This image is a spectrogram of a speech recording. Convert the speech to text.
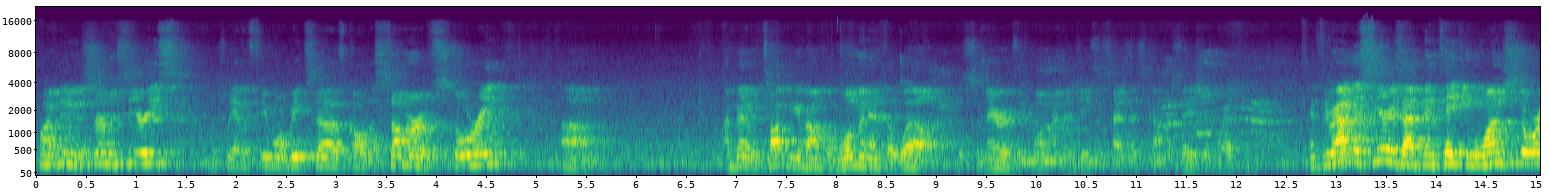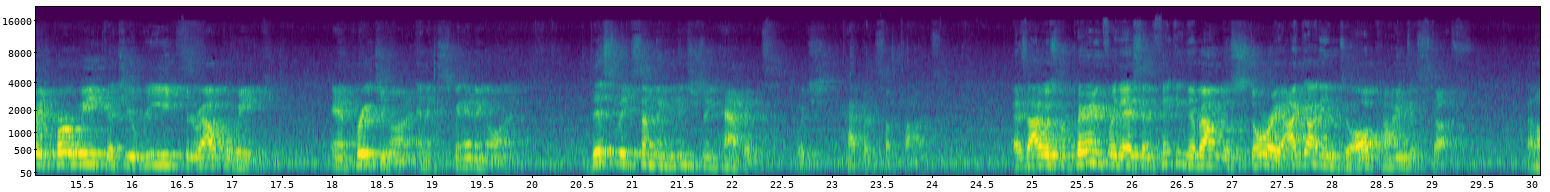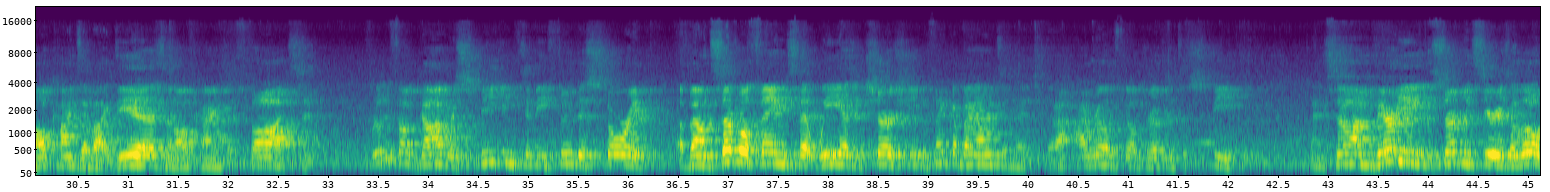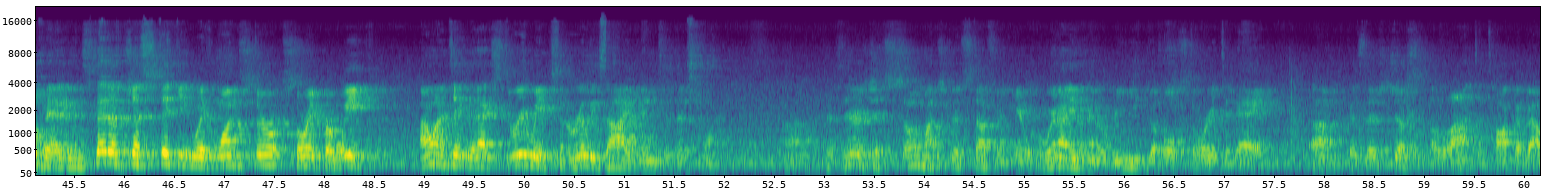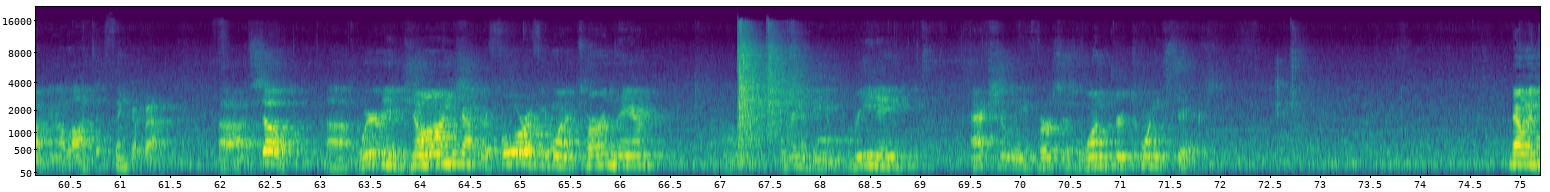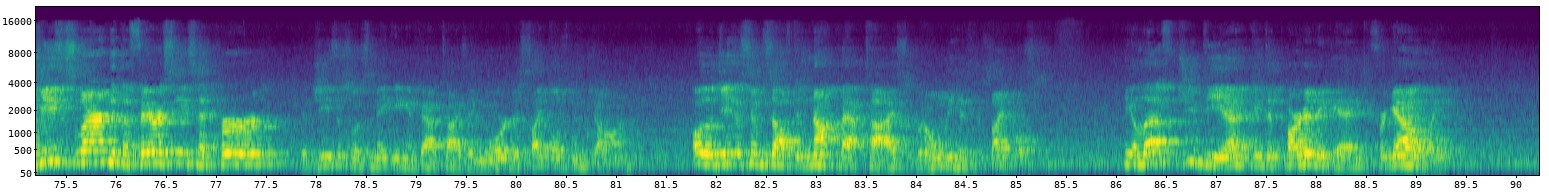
Well, I'm doing a sermon series, which we have a few more weeks of, called The Summer of Story. Um, I'm going to be talking about the woman at the well, the Samaritan woman that Jesus has this conversation with. And throughout this series, I've been taking one story per week that you read throughout the week and preaching on it and expanding on it. This week, something interesting happened, which happens sometimes. As I was preparing for this and thinking about this story, I got into all kinds of stuff and all kinds of ideas and all kinds of thoughts and really felt God was speaking to me through this story about several things that we as a church need to think about and that, that I really feel driven to speak. And so I'm varying the sermon series a little bit, and instead of just sticking with one story per week, I want to take the next three weeks and really dive into this one. Because uh, there's just so much good stuff in here. We're not even going to read the whole story today because um, there's just a lot to talk about and a lot to think about. Uh, so, uh, we're in John chapter 4, if you want to turn there. Um, we're going to be reading actually verses 1 through 26. Now, when Jesus learned that the Pharisees had heard that Jesus was making and baptizing more disciples than John, although Jesus himself did not baptize, but only his disciples, he left Judea and departed again for Galilee.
